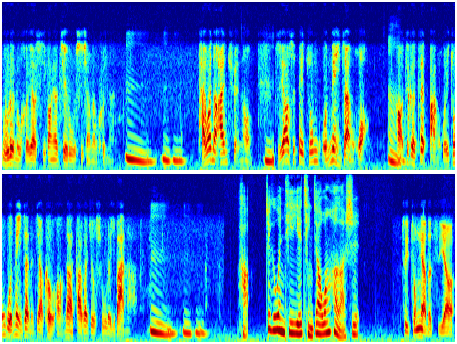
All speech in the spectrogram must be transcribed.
无论如何，要西方要介入是相当困难。嗯嗯嗯。台湾的安全哦，只要是被中国内战化，嗯，好，这个再扳回中国内战的架构哈，那大概就输了一半了。嗯嗯嗯。好，这个问题也请教汪浩老师。最重要的是要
